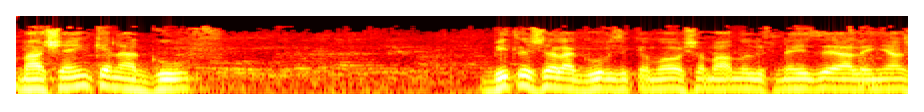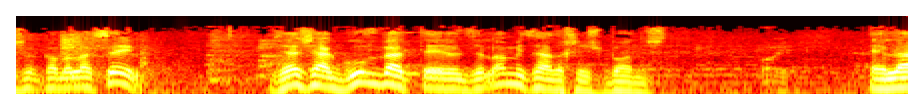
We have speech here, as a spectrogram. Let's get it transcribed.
מה שאין כן הגוף, ביטל של הגוף זה כמו שאמרנו לפני זה על העניין של קבלת סייל. זה שהגוף בטל זה לא מצד החשבון, אלא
